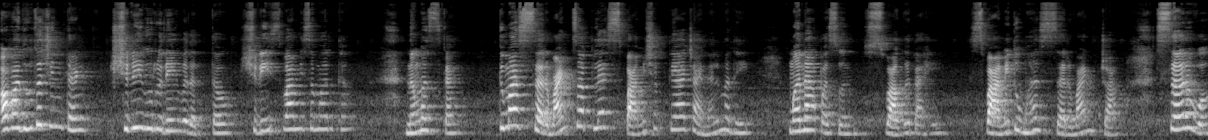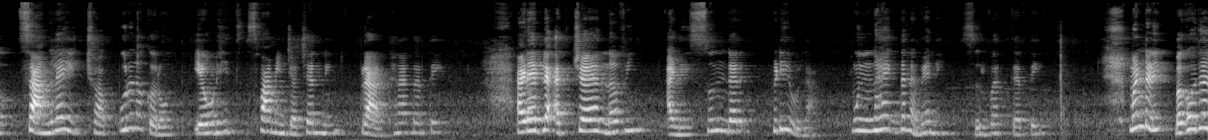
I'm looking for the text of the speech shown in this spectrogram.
अवधूत चिंतन श्री गुरुदेव दत्त श्री स्वामी समर्थ. नमस्कार. तुम्हा सर्वांचं आपल्या स्वामी शक्ती या चॅनलमध्ये मनापासून स्वागत आहे. स्वामी तुम्हा सर्वांच्या सर्व चांगल्या इच्छा पूर्ण करून एवढीच स्वामींच्या चरणी प्रार्थना करते. आणि आपल्या आजच्या या नवीन आणि सुंदर व्हिडिओला पुन्हा एकदा नव्याने सुरुवात करते. मंडळी बघा उद्या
